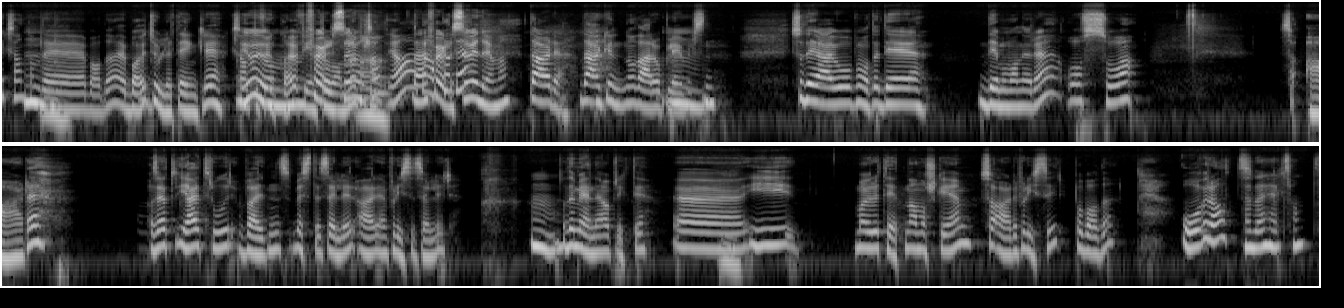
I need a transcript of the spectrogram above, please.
ikke sant, om det badet. Jeg bare tullet, egentlig. Ikke sant? Jo, det jo, funka jo fint. og følelser, vannet, vet ikke sant? du. Det er følelser vi driver med. det er det. Det er kunden, og det er opplevelsen. Så det er jo på en måte det Det må man gjøre. Og så så er det Altså, jeg, jeg tror verdens beste selger er en fliseselger. Mm. Og det mener jeg oppriktig. Eh, I majoriteten av norske hjem så er det fliser på badet. Overalt. Ja, det er helt sant.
